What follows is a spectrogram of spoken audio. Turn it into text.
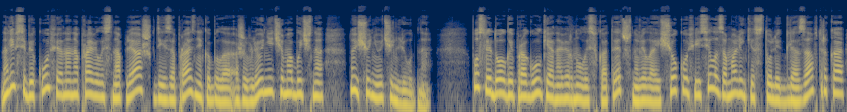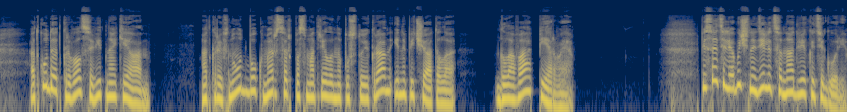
Налив себе кофе, она направилась на пляж, где из-за праздника было оживленнее, чем обычно, но еще не очень людно. После долгой прогулки она вернулась в коттедж, налила еще кофе и села за маленький столик для завтрака, откуда открывался вид на океан. Открыв ноутбук, Мерсер посмотрела на пустой экран и напечатала «Глава первая». Писатели обычно делятся на две категории.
